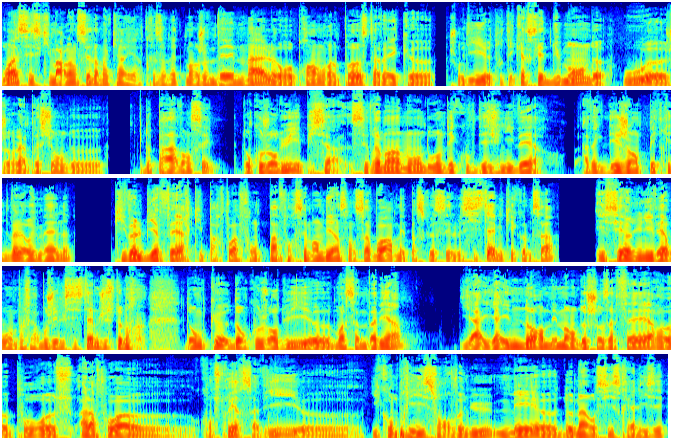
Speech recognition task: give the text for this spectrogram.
moi, c'est ce qui m'a relancé dans ma carrière, très honnêtement. Je me verrais mal reprendre un poste avec, je vous dis, toutes les casquettes du monde, où j'aurais l'impression de de pas avancer. Donc aujourd'hui, et puis c'est vraiment un monde où on découvre des univers avec des gens pétris de valeurs humaines, qui veulent bien faire, qui parfois font pas forcément bien sans savoir, mais parce que c'est le système qui est comme ça. Et c'est un univers où on peut faire bouger le système justement. Donc, euh, donc aujourd'hui, euh, moi ça me va bien. Il y a, y a énormément de choses à faire euh, pour euh, à la fois euh, construire sa vie, euh, y compris son revenu, mais demain aussi se réaliser.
